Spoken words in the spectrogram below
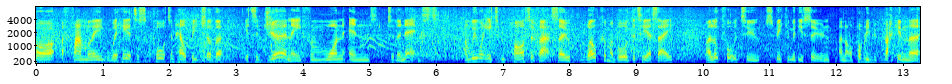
are a family, we're here to support and help each other. It's a journey from one end to the next and we want you to be part of that. So welcome aboard the TSA. I look forward to speaking with you soon and I'll probably be back in the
